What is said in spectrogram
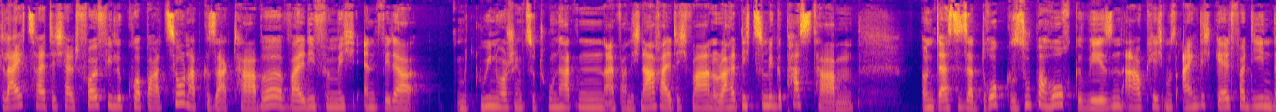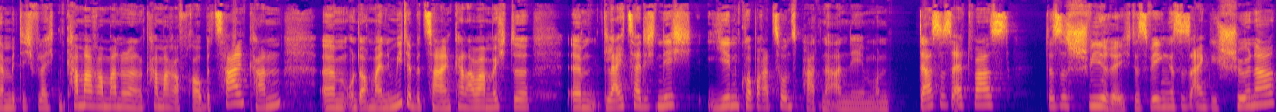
gleichzeitig halt voll viele Kooperationen abgesagt habe, weil die für mich entweder mit Greenwashing zu tun hatten, einfach nicht nachhaltig waren oder halt nicht zu mir gepasst haben. Und da ist dieser Druck super hoch gewesen. Ah, okay, ich muss eigentlich Geld verdienen, damit ich vielleicht einen Kameramann oder eine Kamerafrau bezahlen kann ähm, und auch meine Miete bezahlen kann, aber möchte ähm, gleichzeitig nicht jeden Kooperationspartner annehmen. Und das ist etwas, das ist schwierig. Deswegen ist es eigentlich schöner,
